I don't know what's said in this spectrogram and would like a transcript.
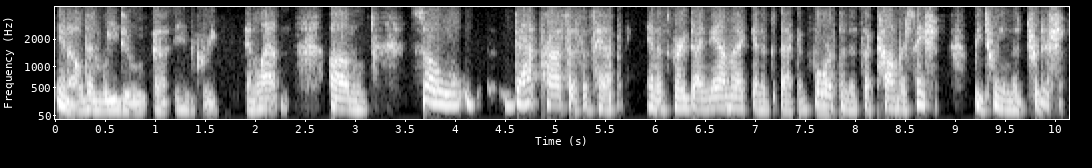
you know, than we do uh, in Greek and Latin. Um, so that process is happening, and it's very dynamic, and it's back and forth, and it's a conversation between the traditions.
